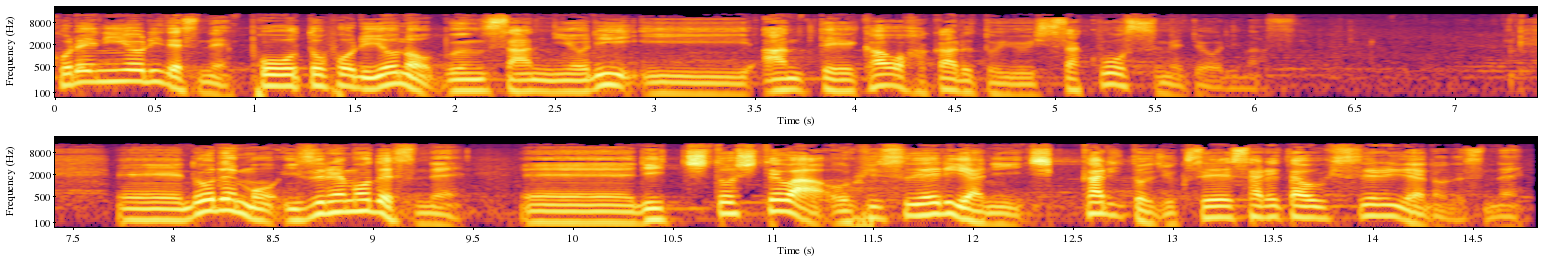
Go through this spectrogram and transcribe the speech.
これによりですねポートフォリオの分散により安定化を図るという施策を進めております、えー、どれもいずれもですねえー、立地としてはオフィスエリアにしっかりと熟成されたオフィスエリアのですね、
